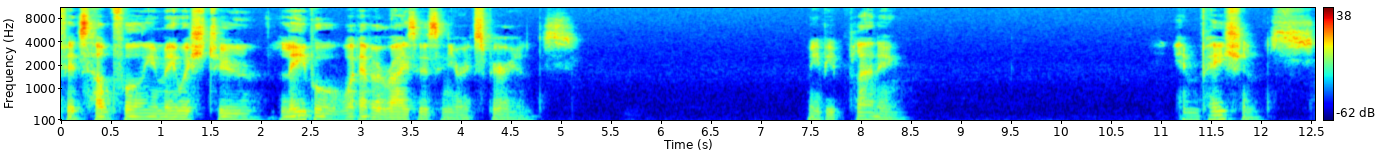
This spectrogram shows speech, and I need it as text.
If it's helpful, you may wish to label whatever rises in your experience. Maybe planning, impatience,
